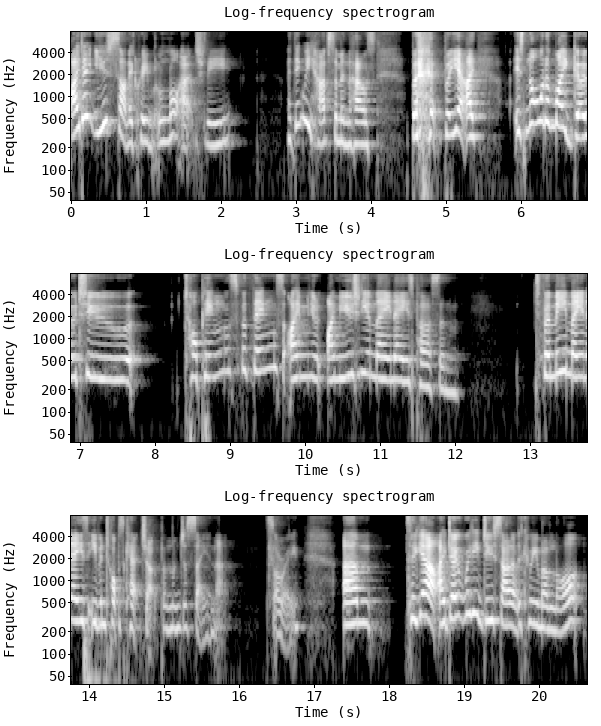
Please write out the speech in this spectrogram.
I don't use salad cream a lot actually. I think we have some in the house. But but yeah, I it's not one of my go-to toppings for things. I'm I'm usually a mayonnaise person. For me, mayonnaise even tops ketchup, and I'm just saying that. Sorry. Um, so yeah, I don't really do salad cream a lot.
